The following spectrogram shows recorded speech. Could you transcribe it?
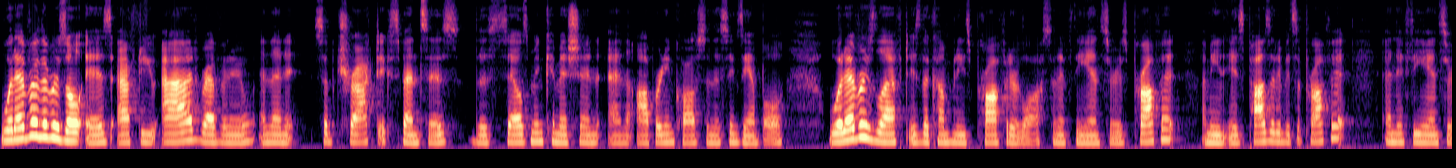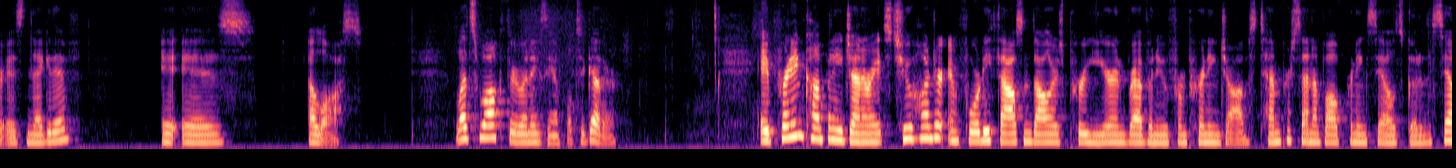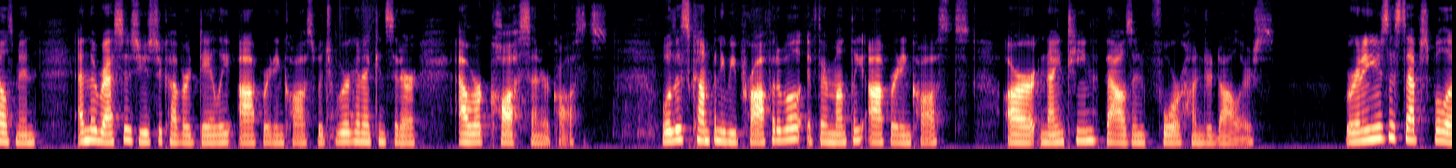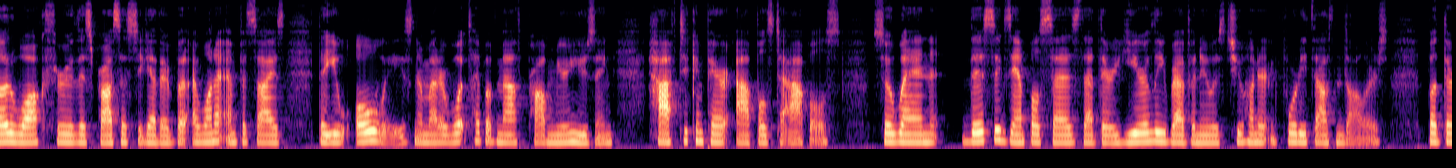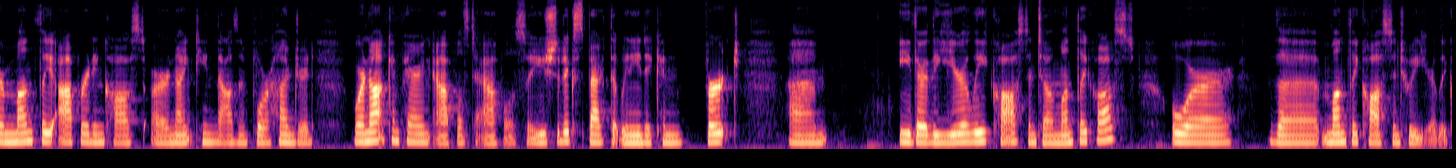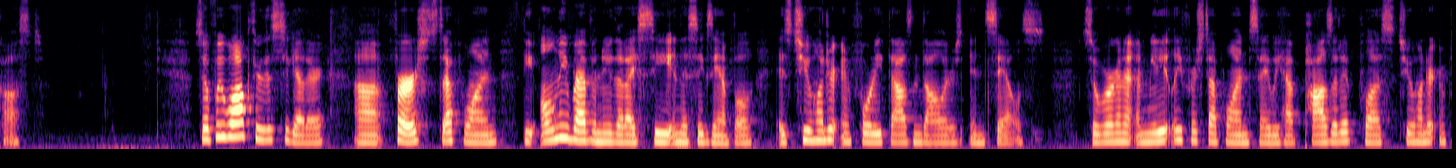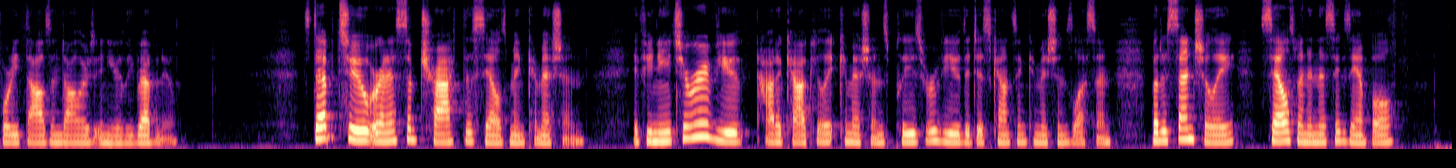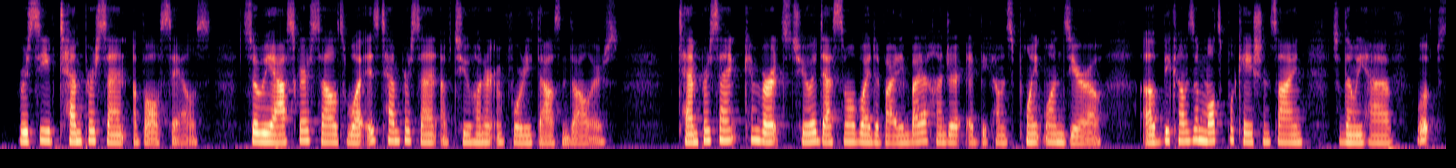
Whatever the result is, after you add revenue and then subtract expenses, the salesman commission and the operating costs in this example, whatever's left is the company's profit or loss. And if the answer is profit, I mean, is positive, it's a profit. And if the answer is negative, it is a loss. Let's walk through an example together. A printing company generates $240,000 per year in revenue from printing jobs. 10% of all printing sales go to the salesman, and the rest is used to cover daily operating costs, which we're going to consider our cost center costs. Will this company be profitable if their monthly operating costs are $19,400? We're going to use the steps below to walk through this process together, but I want to emphasize that you always, no matter what type of math problem you're using, have to compare apples to apples. So when this example says that their yearly revenue is $240,000, but their monthly operating costs are 19,400, we're not comparing apples to apples. So you should expect that we need to convert um, either the yearly cost into a monthly cost or the monthly cost into a yearly cost. So if we walk through this together, uh, first, step one, the only revenue that I see in this example is $240,000 in sales. So we're going to immediately for step one say we have positive plus $240,000 in yearly revenue. Step two, we're going to subtract the salesman commission. If you need to review how to calculate commissions, please review the discounts and commissions lesson. But essentially, salesmen in this example receive 10% of all sales. So we ask ourselves, what is 10% of $240,000? 10% converts to a decimal by dividing by 100. It becomes 0.10. Of becomes a multiplication sign. So then we have, whoops,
